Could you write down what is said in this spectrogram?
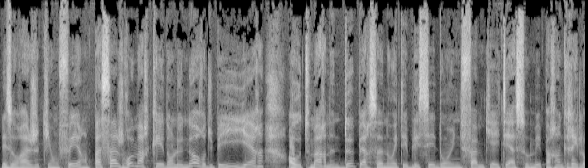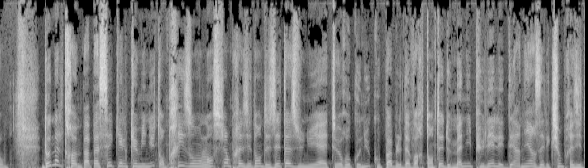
Les orages qui ont fait un passage remarqué dans le nord du pays hier. En Haute-Marne, deux personnes ont été blessées, dont une femme qui a été assommée par un grêlon. Donald Trump a passé quelques minutes en prison. L'ancien président des États-Unis a été reconnu coupable d'avoir tenté de manipuler les dernières élections présidentielles.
